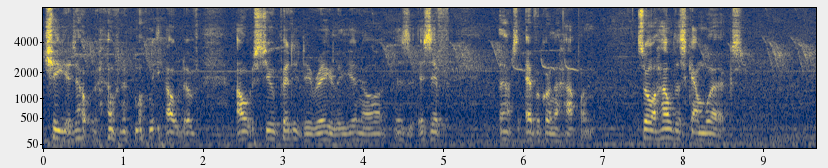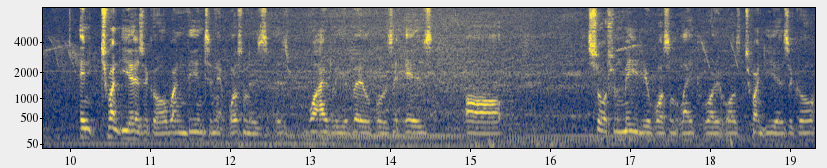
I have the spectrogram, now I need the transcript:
cheated out, out of money out of out of stupidity really you know as, as if that's ever going to happen so how the scam works in 20 years ago when the internet wasn't as, as widely available as it is or social media wasn't like what it was 20 years ago.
